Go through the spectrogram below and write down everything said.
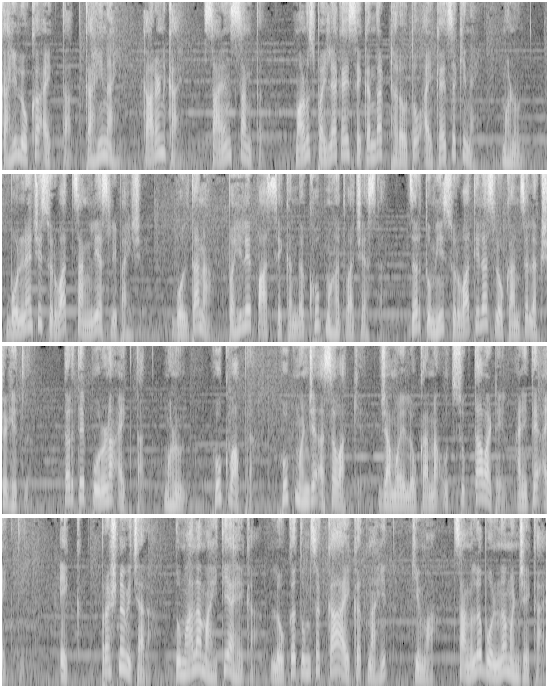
काही लोक ऐकतात काही नाही. कारण काय? सायन्स सांगतं माणूस पहिल्या काही सेकंदात ठरवतो ऐकायचं की नाही. म्हणून बोलण्याची सुरुवात चांगली असली पाहिजे. बोलताना पहिले पाच सेकंद खूप महत्त्वाचे असतात. जर तुम्ही सुरुवातीलाच लोकांचं लक्ष घेतलं तर ते पूर्ण ऐकतात. म्हणून हुक वापरा. हुक म्हणजे असं वाक्य ज्यामुळे लोकांना उत्सुकता वाटेल आणि ते ऐकतील. एक प्रश्न विचारा. तुम्हाला माहिती आहे का लोक तुमचं का ऐकत नाहीत किंवा चांगलं बोलणं म्हणजे काय?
